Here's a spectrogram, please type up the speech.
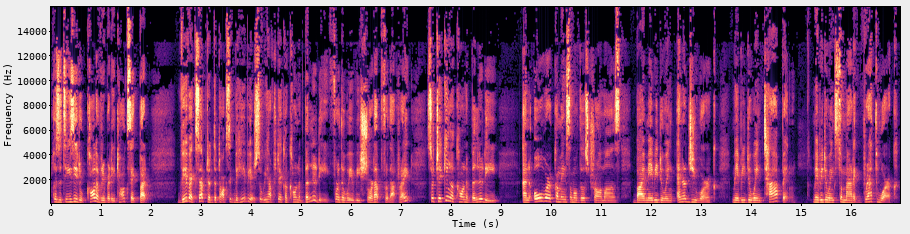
because it's easy to call everybody toxic, but we've accepted the toxic behavior. So we have to take accountability for the way we showed up for that, right? So taking accountability and overcoming some of those traumas by maybe doing energy work, maybe doing tapping, maybe doing somatic breath work,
